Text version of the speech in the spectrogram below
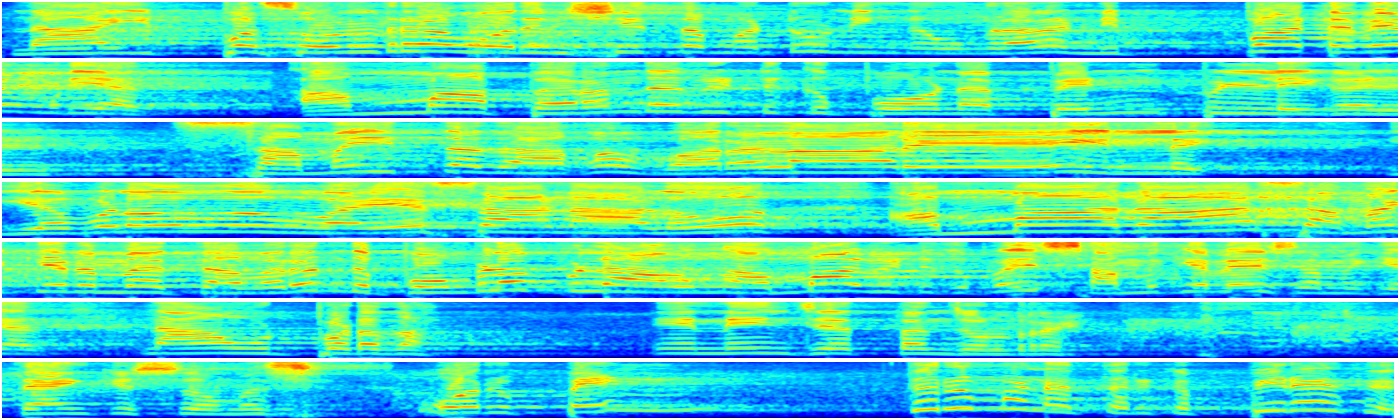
நான் இப்ப சொல்ற ஒரு விஷயத்த மட்டும் நீங்க உங்களால நிப்பாட்டவே முடியாது. அம்மா பிறந்த வீட்டுக்கு போன பெண் பிள்ளைகள் சமைத்ததாக வரலாறே இல்லை. எவ்வளவு வயசானாலும் அம்மா தான் சமைக்கணுமே தவிர இந்த பொம்பளை பிள்ளை அவங்க அம்மா வீட்டுக்கு போய் சமைக்கவே சமைக்காது. நான் உட்பட தான் என்னையும் சேர்த்தான் சொல்றேன். தேங்க்யூ ஸோ மச் ஒரு பெண் திருமணத்திற்கு பிறகு.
